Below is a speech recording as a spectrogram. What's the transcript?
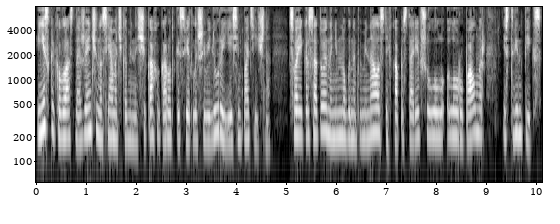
и несколько властная женщина с ямочками на щеках и короткой светлой шевелюрой ей симпатична. Своей красотой она немного напоминала слегка постаревшую Лору Палмер из «Твин Пикс»,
